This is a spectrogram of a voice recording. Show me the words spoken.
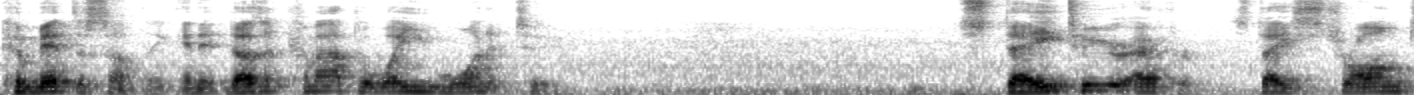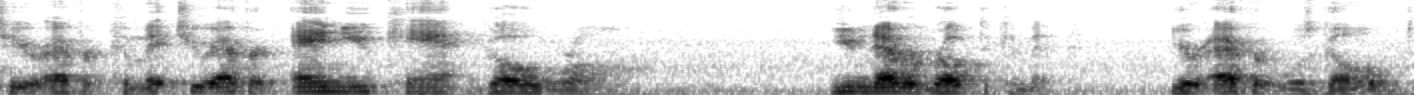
commit to something and it doesn't come out the way you want it to, stay to your effort. Stay strong to your effort. Commit to your effort, and you can't go wrong. You never broke the commitment. Your effort was gold.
